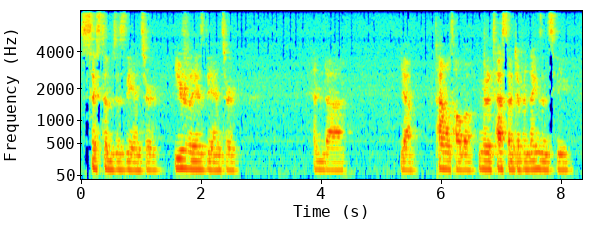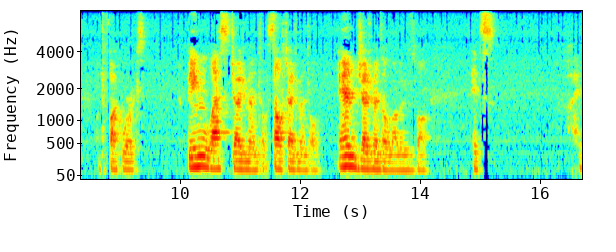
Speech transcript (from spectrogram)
systems is the answer. Usually is the answer. And uh, yeah, time will tell though. I'm gonna test out different things and see what the fuck works. Being less judgmental, self-judgmental, and judgmental of others as well. It's. I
